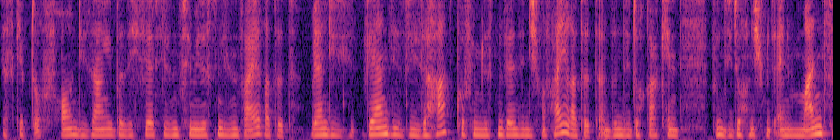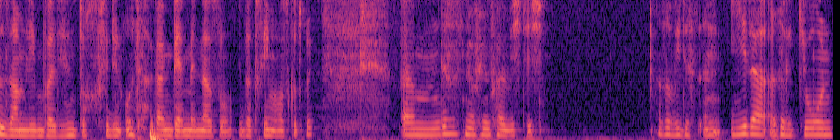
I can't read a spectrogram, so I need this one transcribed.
Es gibt auch Frauen, die sagen über sich selbst, die sind Feministen, die sind verheiratet. Wären, die, wären sie diese Hardcore-Feministen, wären sie nicht mehr verheiratet. Dann würden sie doch gar kein, würden sie doch nicht mit einem Mann zusammenleben, weil die sind doch für den Untergang der Männer so übertrieben ausgedrückt. Ähm, das ist mir auf jeden Fall wichtig. So wie es in jeder Religion,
